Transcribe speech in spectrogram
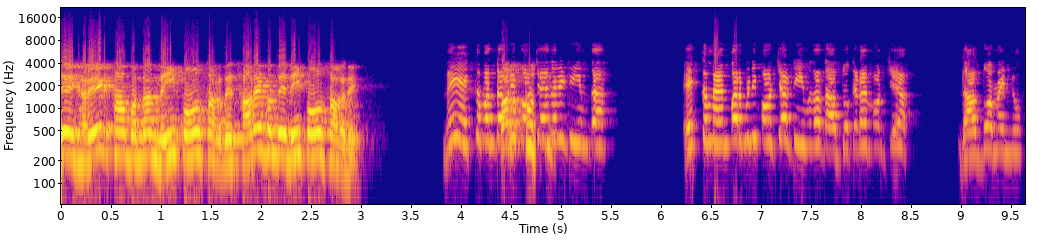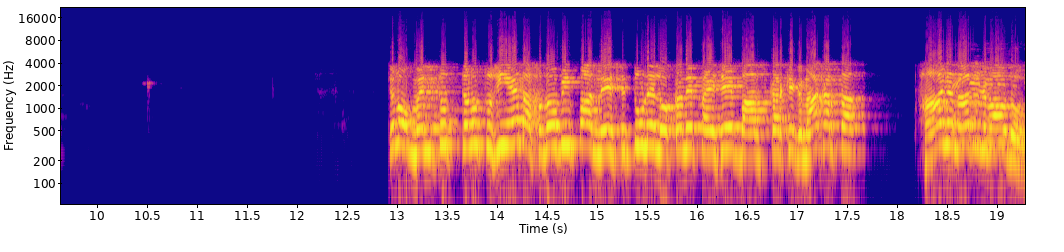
ਇਹ ਹਰੇਕ ਥਾਂ ਬੰਦਾ ਨਹੀਂ ਪਹੁੰਚ ਸਕਦੇ ਸਾਰੇ ਬੰਦੇ ਨਹੀਂ ਪਹੁੰਚ ਸਕਦੇ। ਨਹੀਂ ਇੱਕ ਬੰਦਾ ਵੀ ਪਹੁੰਚਿਆ ਮੇਰੀ ਟੀਮ ਦਾ। ਇੱਕ ਮੈਂਬਰ ਵੀ ਨਹੀਂ ਪਹੁੰਚਿਆ ਟੀਮ ਦਾ ਦੱਸ ਦਿਓ ਕਿਹੜਾ ਪਹੁੰਚਿਆ? ਦੱਸ ਦਿਓ ਮੈਨੂੰ। ਚਲੋ ਮੈਨੂੰ ਚਲੋ ਤੁਸੀਂ ਇਹ ਦੱਸ ਦਿਓ ਵੀ ਭਾਨੇ ਸਿੱਧੂ ਨੇ ਲੋਕਾਂ ਦੇ ਪੈਸੇ ਵਾਪਸ ਕਰਕੇ ਗੁਨਾਹ ਕਰਤਾ। ਹਾਂ ਜਾਂ ਨਾ ਦੇ ਜਵਾਬ ਦਿਓ।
